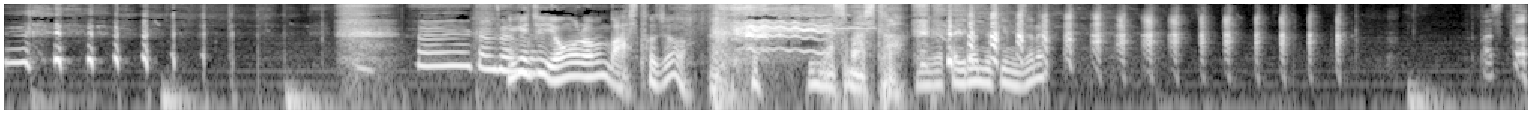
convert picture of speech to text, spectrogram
아, 감사합니다. 이게 이제 영어로 하면 master죠. Yes, master. 약간 이런 느낌이잖아요. 마스터.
